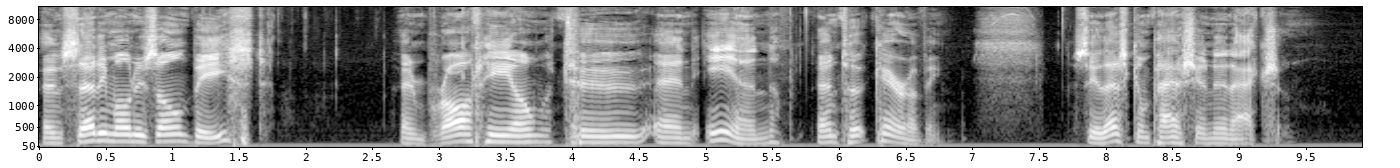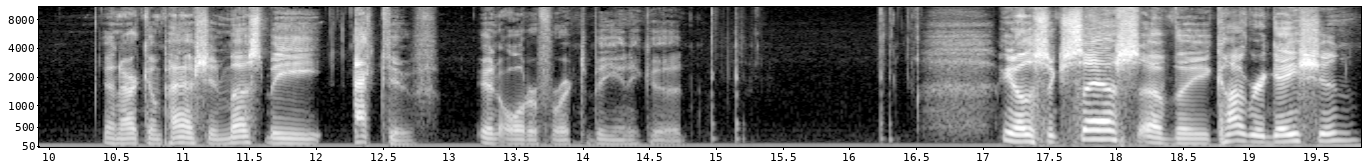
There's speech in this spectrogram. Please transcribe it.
and set him on his own beast, and brought him to an inn and took care of him. See, that's compassion in action. And our compassion must be active in order for it to be any good. You know, the success of the congregation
